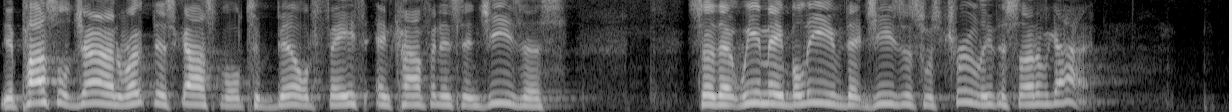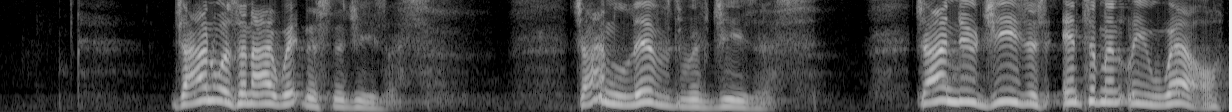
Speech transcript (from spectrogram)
The Apostle John wrote this gospel to build faith and confidence in Jesus so that we may believe that Jesus was truly the Son of God. John was an eyewitness to Jesus. John lived with Jesus. John knew Jesus intimately well,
